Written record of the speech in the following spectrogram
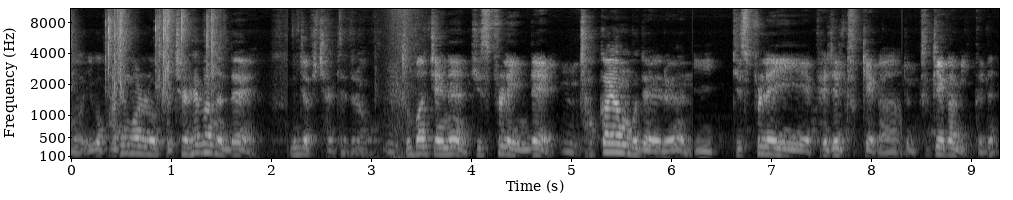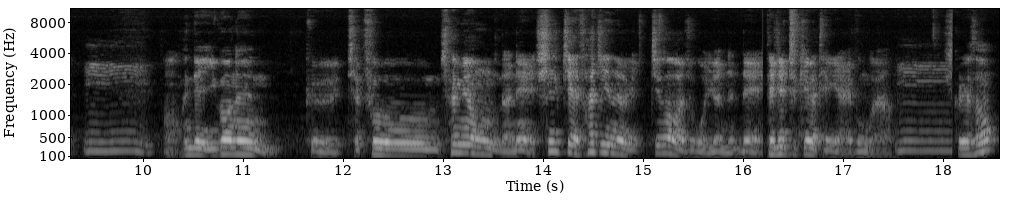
어, 이거 받은 걸로 교체를 해봤는데 문제없이 잘 되더라고. 음. 두 번째는 디스플레이인데 음. 저가형 모델은 이 디스플레이의 베젤 두께가 좀 두께감이 있거든. 음, 어, 근데 이거는 그 제품 설명란에 실제 사진을 찍어가지고 올렸는데 베젤 두께가 되게 얇은 거야. 음, 그래서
